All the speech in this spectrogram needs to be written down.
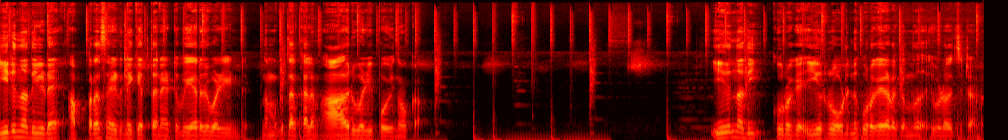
ഈ നദിയുടെ അപ്പുറ സൈഡിലേക്ക് എത്താനായിട്ട് വേറൊരു വഴിയുണ്ട്. നമുക്ക് തൽക്കാലം ആ ഒരു വഴി പോയി നോക്കാം. ഈ ഒരു നദി കുറുകെ ഈ റോഡിന് കുറുകെ കിടക്കുന്നത് ഇവിടെ വെച്ചിട്ടാണ്.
